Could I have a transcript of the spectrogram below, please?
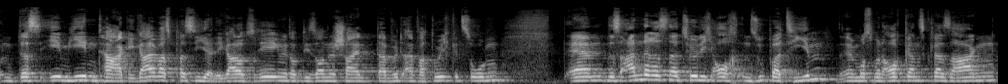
Und das eben jeden Tag, egal was passiert, egal ob es regnet, ob die Sonne scheint, da wird einfach durchgezogen. Ähm, das andere ist natürlich auch ein super Team, äh, muss man auch ganz klar sagen.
